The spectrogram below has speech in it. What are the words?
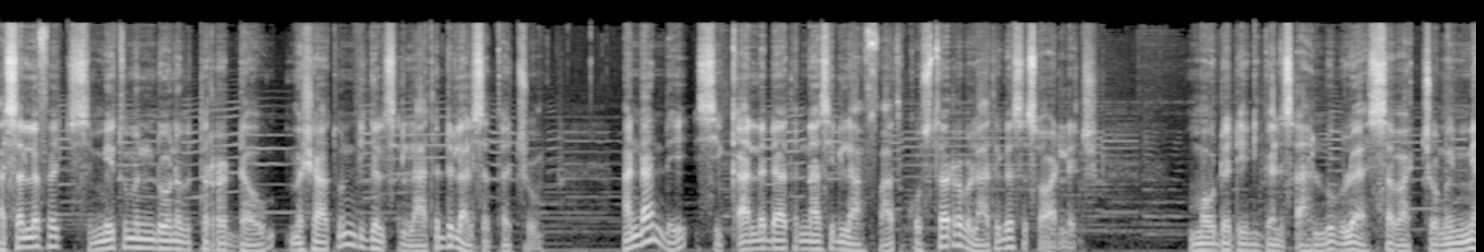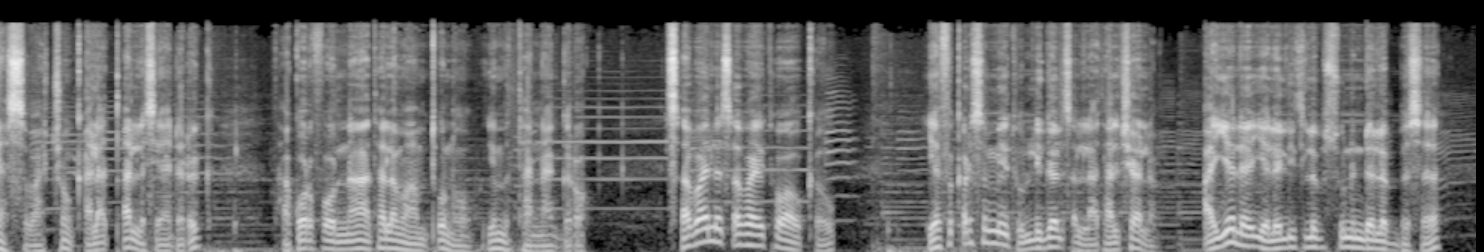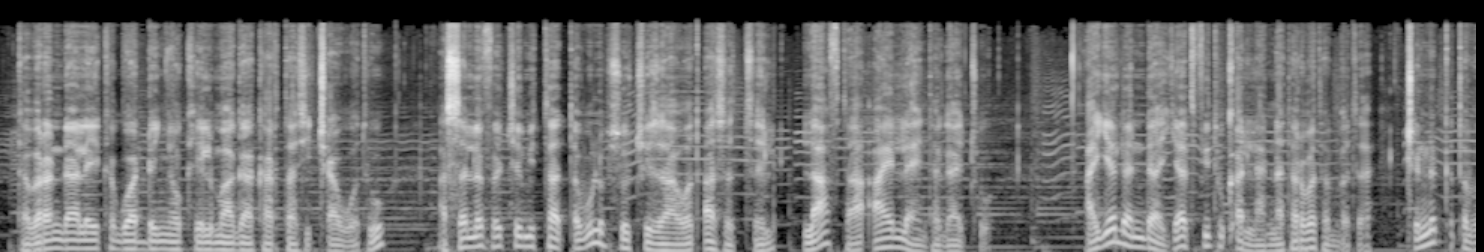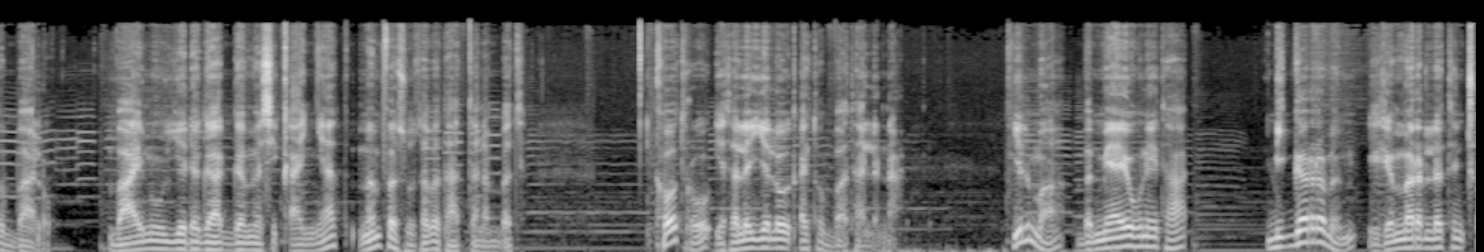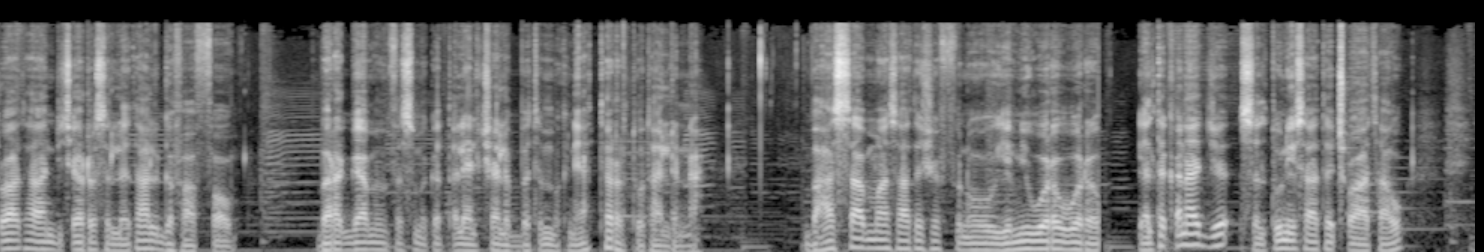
አሰለፈች ስሜቱ ምን እንደሆነ ብትረዳው መሻቱን እንዲገልጽላት እድል አልሰጠችውም። አንዳንዴ ሲቃለዳትና ሲላፋት ኮስተር ብላ ትገስጸዋለች። መውደዴን ይገልጻሉ ብሎ ያሰባቸውን የሚያስባቸውን ቃላት ጣል ሲያደርግ ታኮርፎና ተለማምጦ ነው የምታናገረው። ጸባይ ለጸባይ ተዋውቀው የፍቅር ስሜቱን ሊገልጽላት አልቻለም። አየለ የሌሊት ልብሱን እንደለበሰ ከበረንዳ ላይ ከጓደኛው ከኤልማ ጋር ካርታ ሲጫወቱ አሰለፈች የሚታጠቡ ልብሶች ይዛ ወጣ ስትል ለአፍታ አይን ላይን ተጋጩ። አየለ እንዳያት ፊቱ ቀላና ተርበተበተ፣ ጭንቅ ጥብብ አለው። በአይኑ እየደጋገመ ሲቃኛት መንፈሱ ተበታተነበት። ከወትሮ የተለየ ለውጥ አይቶባታልና ይልማ በሚያየው ሁኔታ ቢገረምም የጀመረለትን ጨዋታ እንዲጨርስለት አልገፋፋውም። በረጋ መንፈስ መቀጠል ያልቻለበትን ምክንያት ተረድቶታልና በሐሳብ ማሳ ተሸፍኖ የሚወረወረው ያልተቀናጀ ስልቱን የሳተ ጨዋታው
